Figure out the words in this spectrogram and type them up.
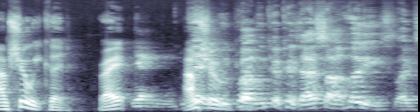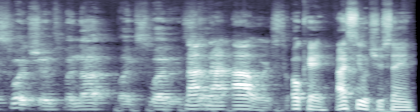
i'm sure we could right yeah. I'm sure we we probably could because I saw hoodies like sweatshirts, but not like sweaters. Not so. not ours. Okay, I see what you're saying.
